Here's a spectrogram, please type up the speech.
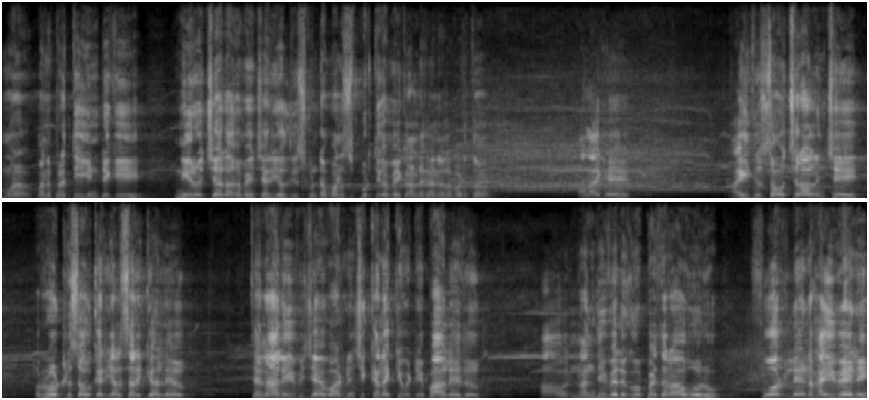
మన- మన ప్రతి ఇంటికి నీరు వచ్చేలాగా మేము చర్యలు తీసుకుంటాం. మనస్ఫూర్తిగా మీకు అండగా నిలబడతాం. అలాగే ఐదు సంవత్సరాల నుంచి రోడ్లు సౌకర్యాలు సరిగ్గా లేవు. తెనాలి విజయవాడ నుంచి కనెక్టివిటీ బాగాలేదు నంది వెలుగు పెదరావూరు ఫోర్ లేన్ హైవేని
